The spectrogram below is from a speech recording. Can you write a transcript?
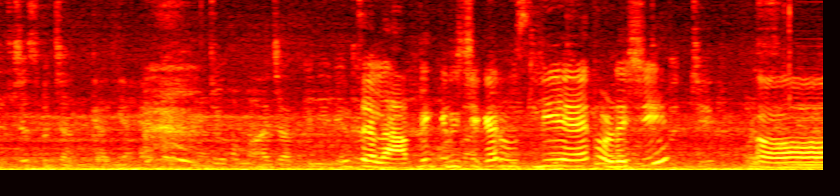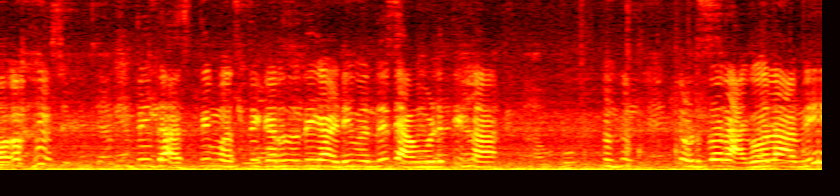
दिलचस्प जानकारियां हैं जो हम आज आपके लिए लेकर चला आपली कृषिका रुसली आहे थोडीशी. ती जास्ती मस्ती करत होती गाडीमध्ये त्यामुळे तिला थोडस रागवलं आम्ही.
